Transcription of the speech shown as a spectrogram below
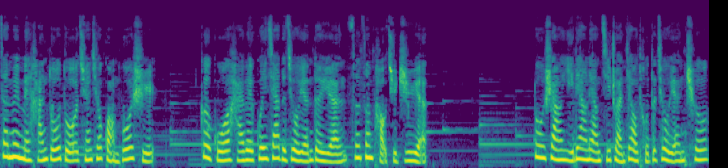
在妹妹韩朵朵全球广播时。各国还未归家的救援队员纷纷跑去支援。路上一辆辆急转掉头的救援车，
